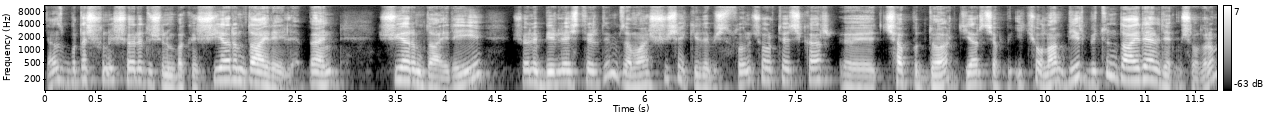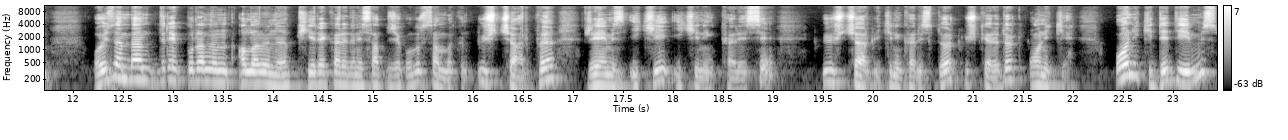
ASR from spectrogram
Yalnız burada şunu şöyle düşünün. Bakın şu yarım daireyle ben şu yarım daireyi Şöyle birleştirdiğim zaman şu şekilde bir sonuç ortaya çıkar. E, çapı 4, yarı çapı 2 olan bir bütün daire elde etmiş olurum. O yüzden ben direkt buranın alanını pi r kareden hesaplayacak olursam bakın 3 çarpı r'miz 2, 2'nin karesi. 3 çarpı 2'nin karesi 4, 3 kere 4 12. 12 dediğimiz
